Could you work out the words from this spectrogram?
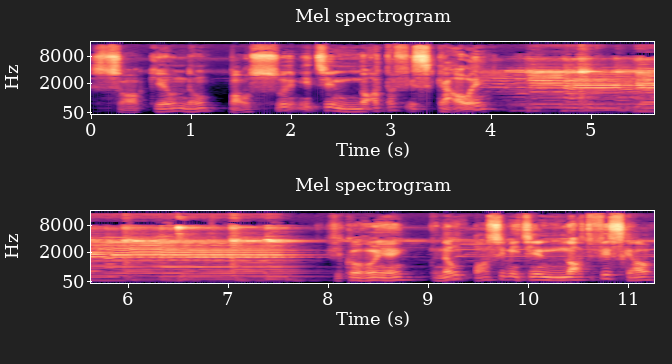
só que eu não posso emitir nota fiscal, hein? Ficou ruim, hein? Não posso emitir nota fiscal.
